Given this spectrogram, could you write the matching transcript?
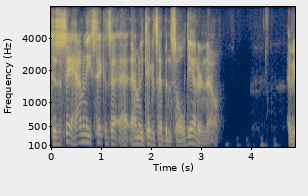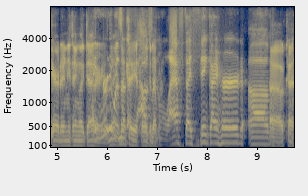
Does it say how many tickets ha- how many tickets have been sold yet, or no? Have you heard anything like that? I or heard it was not like a have to look it thousand up. left. I think I heard. Um, Oh, okay.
